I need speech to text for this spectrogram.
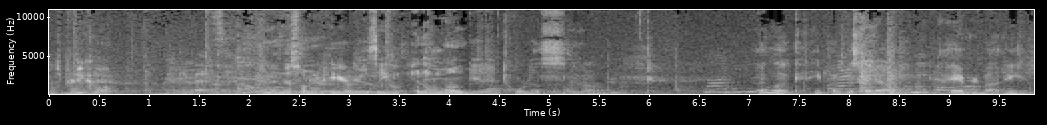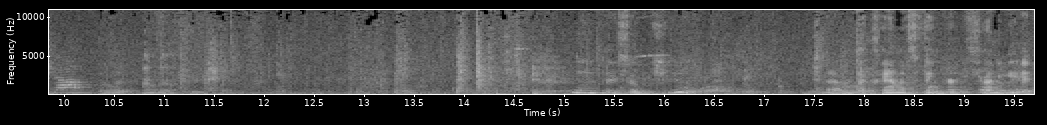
That's pretty cool. And then this one right here is an elongated tortoise. Oh look, he poked his head out. Hey everybody. They're so cute. That one likes Hannah's finger, trying to get it.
